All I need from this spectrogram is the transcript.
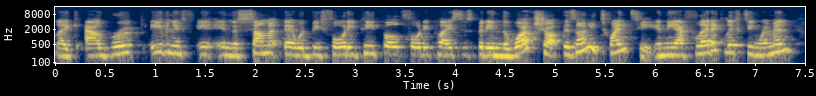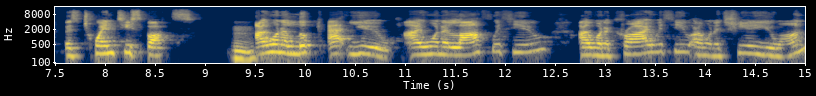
Like our group, even if in the summit there would be 40 people, 40 places, but in the workshop there's only 20. In the athletic lifting women, there's 20 spots Mm. I want to look at you. I want to laugh with you. I want to cry with you. I want to cheer you on.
